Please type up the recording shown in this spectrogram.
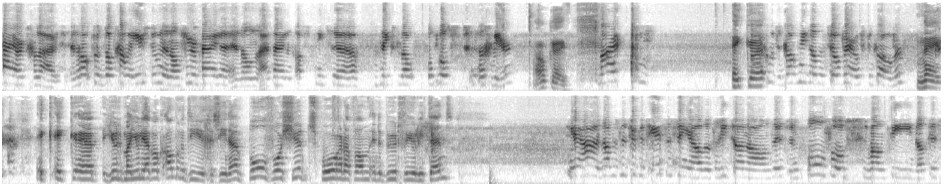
keihard geluid. En hopelijk dat gaan we eerst doen en dan vuurpijlen. En dan uiteindelijk als het niet niks lo- oplost, een geweer. Oké. Maar, Ik, eh, maar goed, ik hoop niet dat het zover hoeft te komen. nee. Ik, ik, eh, jullie, maar jullie hebben ook andere dieren gezien, hè? Een polvosje, sporen daarvan in de buurt van jullie tent. Ja, dat is natuurlijk het eerste signaal dat er iets aan de hand is. Een polvos, want die, dat is,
